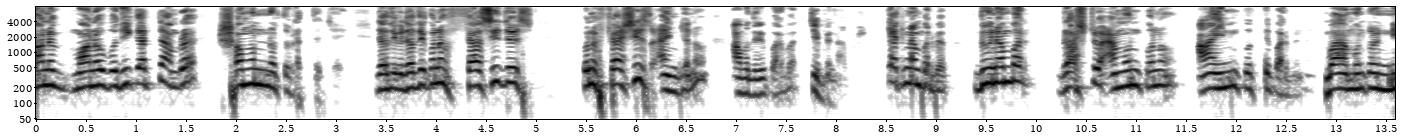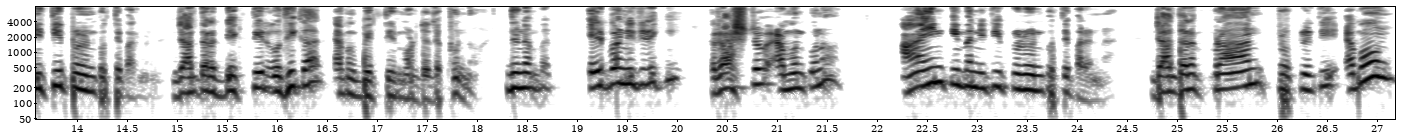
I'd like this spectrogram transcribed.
মানব মানব অধিকারটা আমরা সমুন্নত রাখতে চাই। যাতে যাতে কোনো ফ্যাসিজেস, কোনো ফ্যাসিস্ট আইন যেন আমাদের উপর আবার চেপে না বসে। এক নম্বর ব্যাপার। দুই নম্বর, রাষ্ট্র এমন কোনো আইন করতে পারবে না বা এমন কোনো নীতি প্রণয়ন করতে পারবে না, যার দ্বারা ব্যক্তির অধিকার এবং ব্যক্তির মর্যাদা ক্ষুণ্ণ হয়। দুই নম্বর, এরপর নীতিটা কি? রাষ্ট্র এমন কোনো আইন কিংবা নীতি প্রণয়ন করতে পারেন না যার দ্বারা প্রাণ, প্রকৃতি এবং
